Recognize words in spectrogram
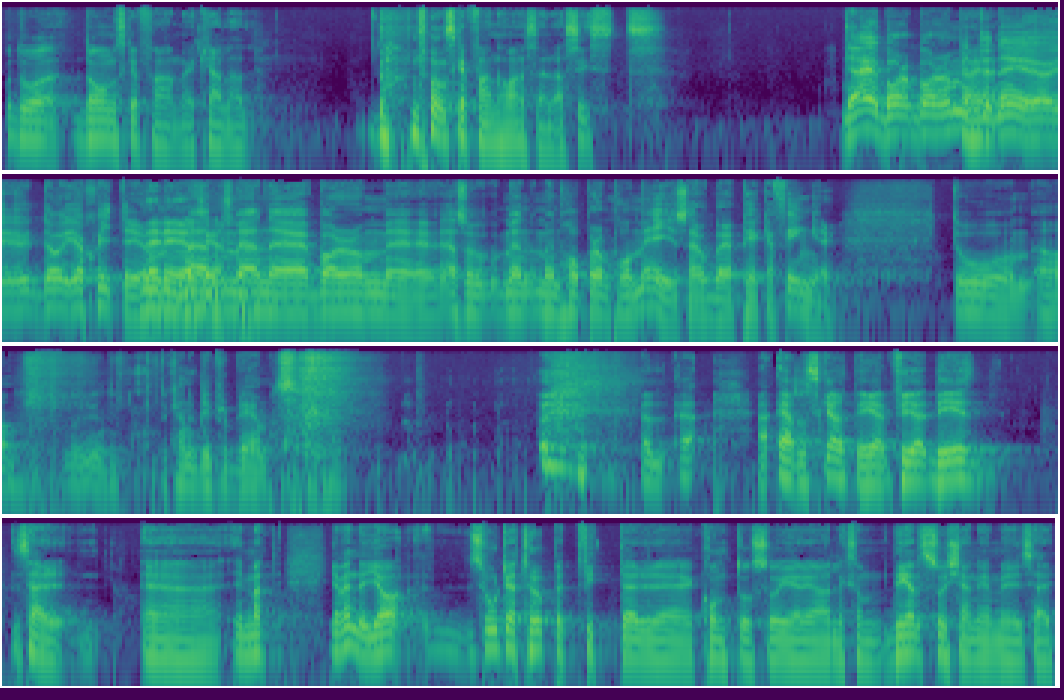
Och då, de ska fan med kallad. De, de ska fan ha en sån rasist. Nej, bara, bara de inte, nej jag, jag, skiter i dem. Nej, nej, ska- men, men, eh, bara de, eh, alltså, men, men hoppar de på mig så här och börjar peka finger. Då, ja, då, då kan det bli problem. Alltså. Jag, jag, jag älskar att det är, för jag, det är så här, eh, i och med att, jag vet inte, jag, så fort jag tar upp ett Twitter-konto så är jag liksom, dels så känner jag mig så här,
